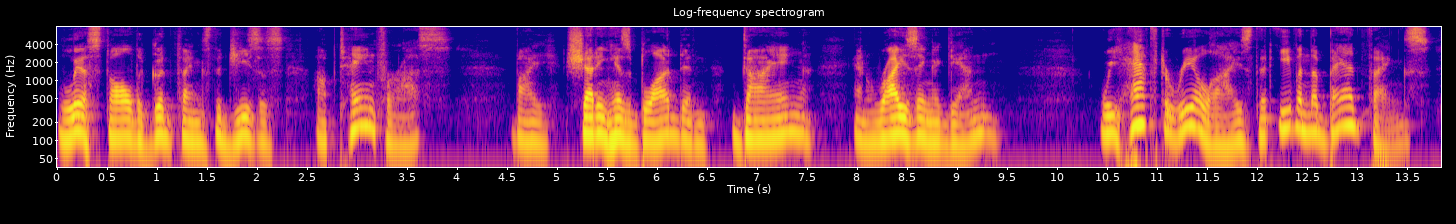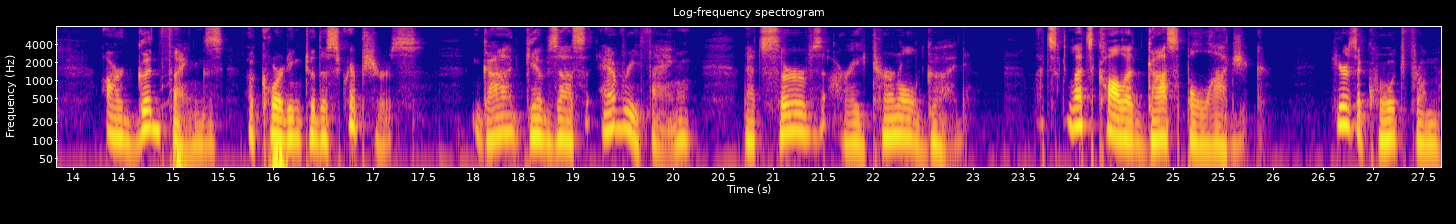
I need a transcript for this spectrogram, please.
list all the good things that Jesus obtained for us by shedding his blood and dying and rising again, we have to realize that even the bad things are good things according to the scriptures. God gives us everything that serves our eternal good. Let's, let's call it gospel logic. Here's a quote from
